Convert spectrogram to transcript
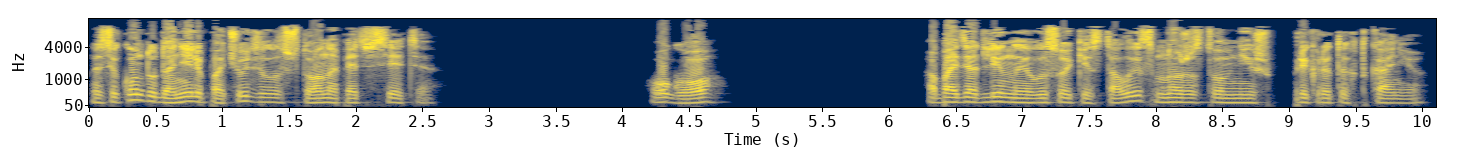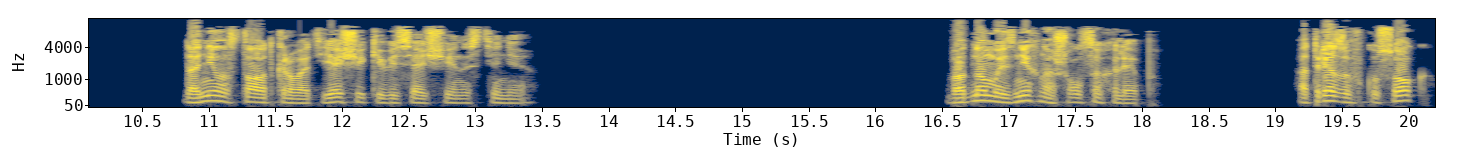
На секунду Даниле почудилось, что он опять в сети. Ого! Обойдя длинные высокие столы с множеством ниш, прикрытых тканью, Данила стал открывать ящики, висящие на стене. В одном из них нашелся хлеб. Отрезав кусок,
